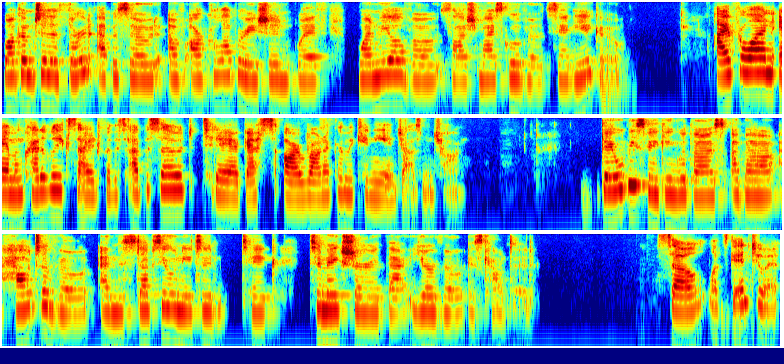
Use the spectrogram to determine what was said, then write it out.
Welcome to the third episode of our collaboration with When We All Vote slash My School Votes San Diego. I, for one, am incredibly excited for this episode. Today, our guests are Veronica McKinney and Jasmine Chong. They will be speaking with us about how to vote and the steps you will need to take to make sure that your vote is counted. So let's get into it.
